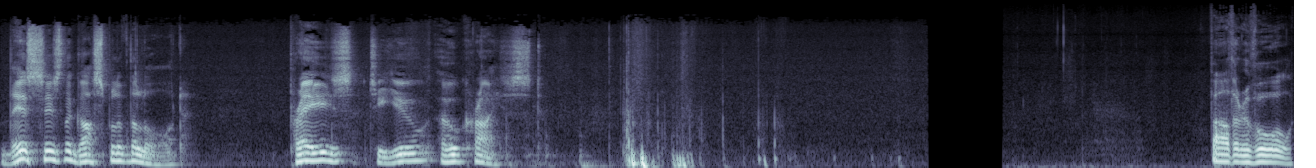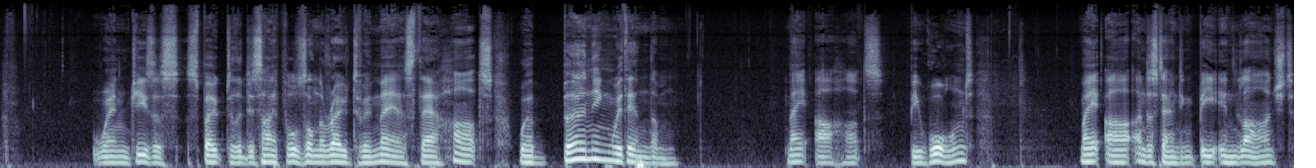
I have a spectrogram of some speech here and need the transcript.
This is the gospel of the Lord. Praise to you, O Christ. Father of all, when Jesus spoke to the disciples on the road to Emmaus, their hearts were burning within them. May our hearts be warmed. May our understanding be enlarged.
